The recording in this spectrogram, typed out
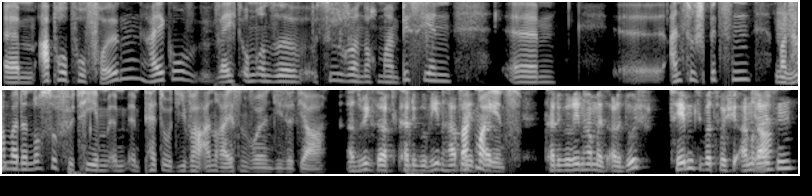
Ähm, apropos Folgen, Heiko, vielleicht um unsere Zuhörer noch mal ein bisschen ähm, äh, anzuspitzen, was Mhm. haben wir denn noch so für Themen im, im Petto, die wir anreißen wollen dieses Jahr? also wie gesagt, Kategorien haben wir Sag jetzt mal alle, eins. Kategorien haben wir jetzt alle durch. Themen, die wir zum Beispiel anreißen.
